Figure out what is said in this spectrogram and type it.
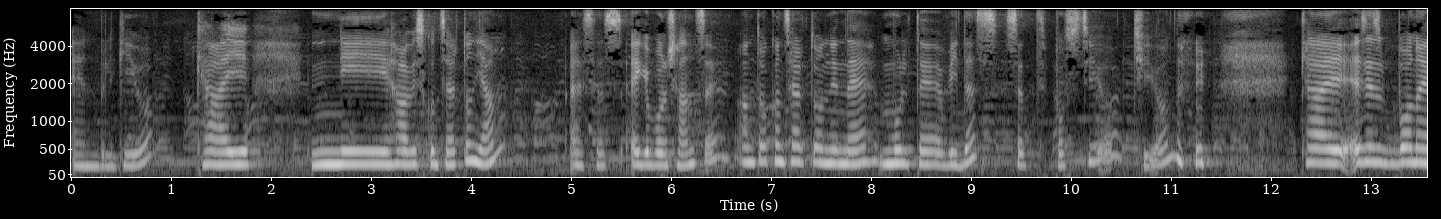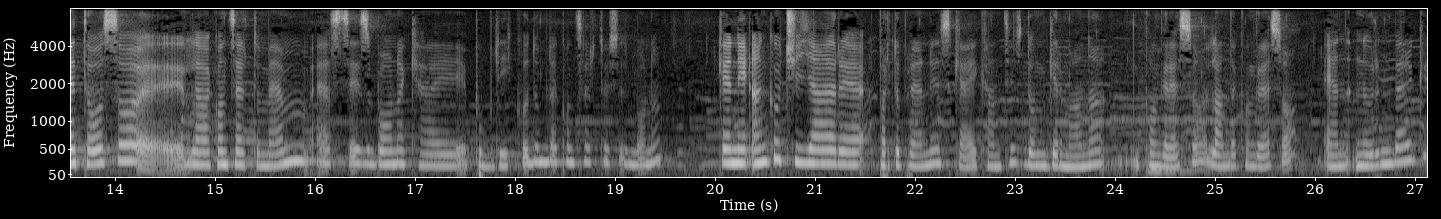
en Belgio kaj ni havis koncerton jam. Estas ege bon chance anto koncerto ni ne multe vidas, sed post tio ĉion. kaj estis bona etoso, eh, la koncerto mem estis bona kaj publiko dum la koncerto estis bona. Kaj ni ankaŭ ĉi partoprenis kaj kantis dum germana kongreso, landa kongreso en Nürnberg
